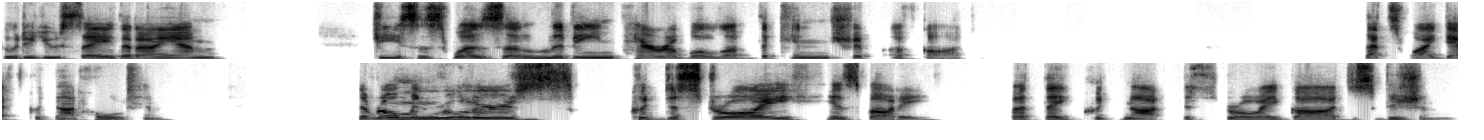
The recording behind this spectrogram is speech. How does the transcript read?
Who do you say that I am? Jesus was a living parable of the kinship of God. That's why death could not hold him. The Roman rulers could destroy his body, but they could not destroy God's vision.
